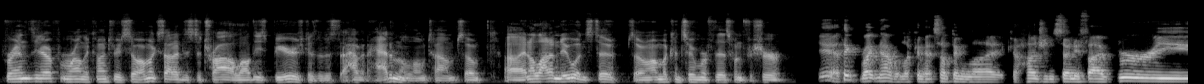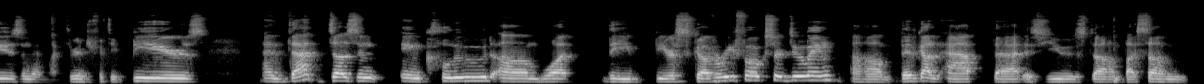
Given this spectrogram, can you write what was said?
Friends, you know, from around the country. So I'm excited just to try a lot of these beers because I just I haven't had them in a long time. So uh, and a lot of new ones too. So I'm a consumer for this one for sure. Yeah, I think right now we're looking at something like 175 breweries and then like 350 beers. And that doesn't include um, what the Beer Discovery folks are doing. Um, they've got an app that is used um, by some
